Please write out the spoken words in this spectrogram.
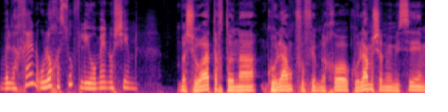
ולכן הוא לא חשוף לאיומי נושים. בשורה התחתונה, כולם כפופים לחוק, כולם משלמים מיסים,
